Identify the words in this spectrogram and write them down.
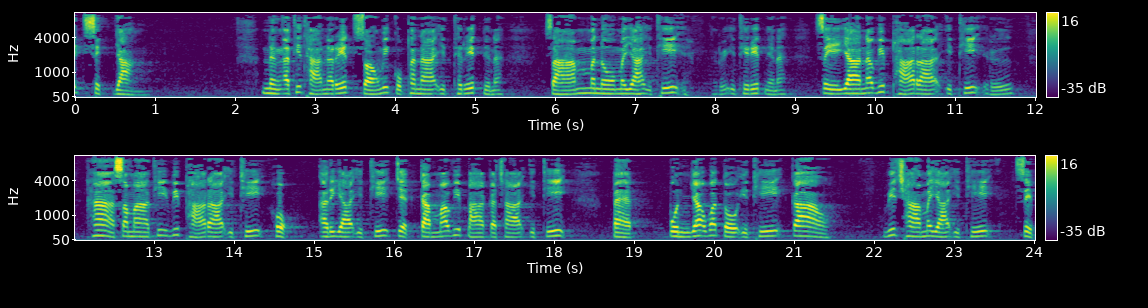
ฤทธิ์สิบอย่างหนึ่งอธิฐานฤทธิ์สองวิกุปนาอิทธิฤทธิ์เนี่ยนะสามมโนมยาอิทธิหรืออิทธิฤทธิ์เนี่ยนะสี่ญาณวิภาราอิทธิหรือห้าสมาธิวิภาราอิทธิหกอริยาอิทธิเจ็ดกรรมวิปากชาอิทธิแปดปุญญวโตอิทธิเก้า วิชามยาอิทธิสิบ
